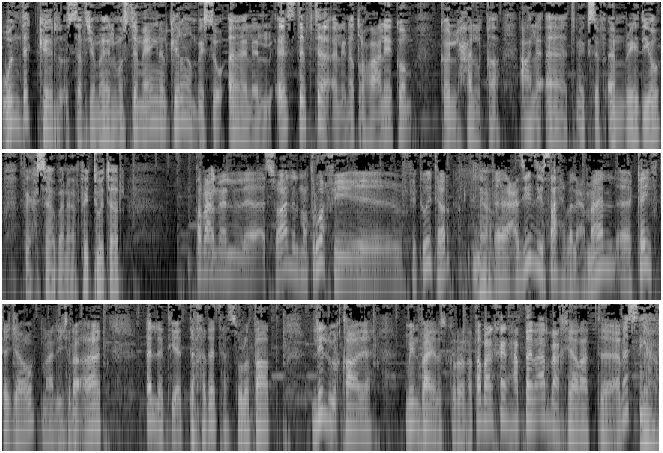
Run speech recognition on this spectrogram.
ونذكر أستاذ جمال المستمعين الكرام بسؤال الاستفتاء اللي نطرحه عليكم كل حلقة على at Mix FM Radio في حسابنا في تويتر. طبعا ال- السؤال المطروح في في تويتر. نعم. آه، عزيزي صاحب الأعمال آه، كيف تجاوبت مع الإجراءات التي اتخذتها السلطات للوقاية من فيروس كورونا؟ طبعا الحين حطينا أربع خيارات آه، أنس. نعم.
